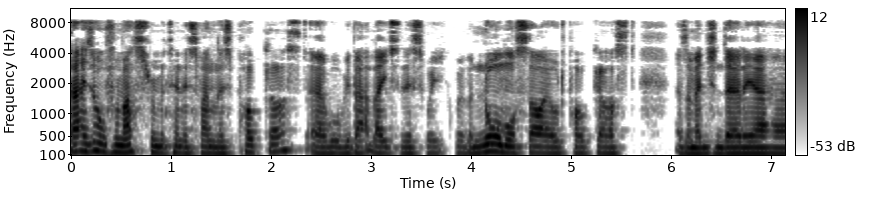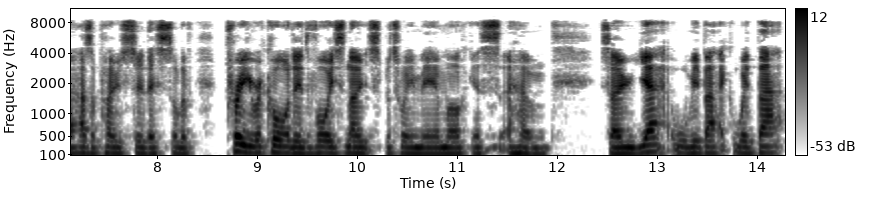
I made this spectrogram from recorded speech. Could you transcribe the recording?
That is all from us from the Tennis Fanlist podcast. Uh, we'll be back later this week with a normal styled podcast, as I mentioned earlier, uh, as opposed to this sort of pre recorded voice notes between me and Marcus. Um, so yeah, we'll be back with that.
